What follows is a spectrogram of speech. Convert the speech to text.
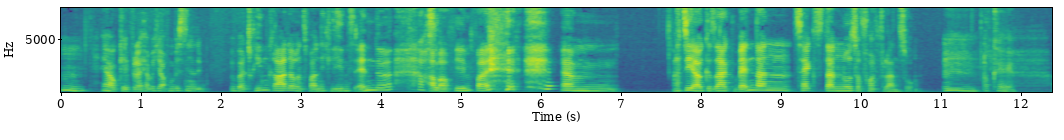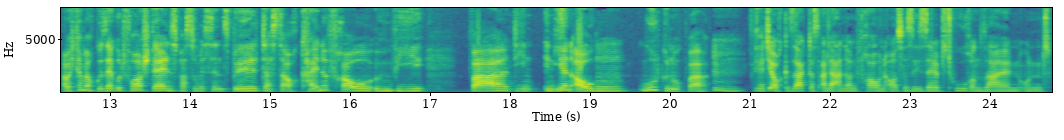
Hm. Ja, okay, vielleicht habe ich auch ein bisschen übertrieben gerade und zwar nicht Lebensende, so. aber auf jeden Fall ähm, hat sie ja gesagt, wenn dann Sex, dann nur zur Fortpflanzung. Mm, okay. Aber ich kann mir auch sehr gut vorstellen, es passt so ein bisschen ins Bild, dass da auch keine Frau irgendwie war, die in ihren Augen gut genug war. Mm. Sie hat ja auch gesagt, dass alle anderen Frauen außer sie selbst Huren seien und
